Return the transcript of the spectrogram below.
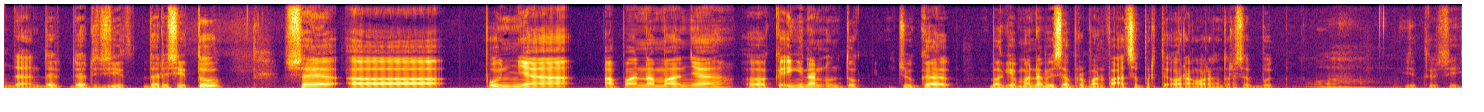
dan dari, dari dari situ saya uh, punya apa namanya uh, keinginan untuk juga bagaimana bisa bermanfaat seperti orang-orang tersebut wow itu sih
